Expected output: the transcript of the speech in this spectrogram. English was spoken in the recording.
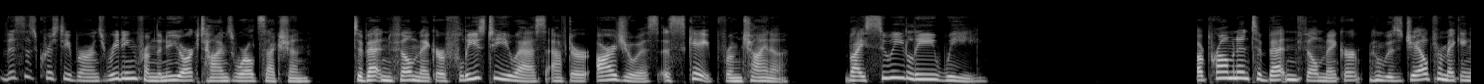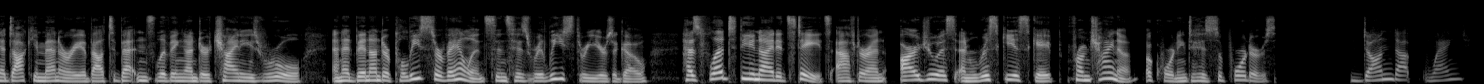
This is Kristi Burns reading from the New York Times World section. Tibetan filmmaker flees to U.S. after arduous escape from China. By Sui Lee Wee. A prominent Tibetan filmmaker who was jailed for making a documentary about Tibetans living under Chinese rule and had been under police surveillance since his release three years ago has fled to the United States after an arduous and risky escape from China, according to his supporters. Dhondup Wang.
